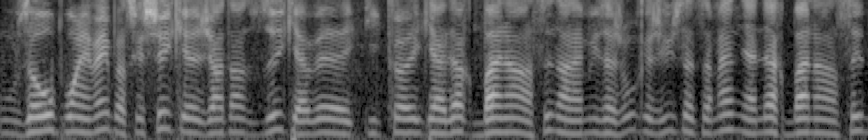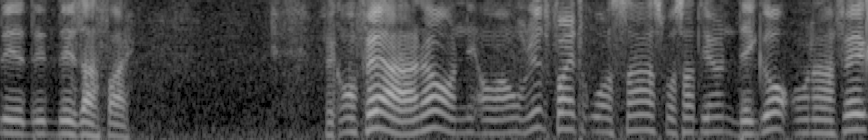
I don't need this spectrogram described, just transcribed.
ou 0.20 parce que je sais que j'ai entendu dire qu'il avait qu'il allait rebalancer dans la mise à jour que j'ai eu cette semaine, il allait rebalancer des, des, affaires. Fait qu'on fait, ah non, au lieu de faire 361 dégâts, on en fait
